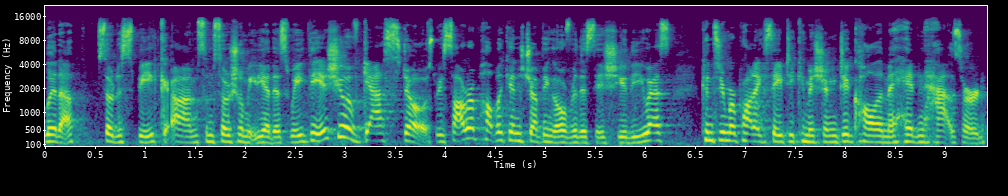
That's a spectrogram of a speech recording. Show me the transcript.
lit up, so to speak, um, some social media this week. The issue of gas stoves. We saw Republicans jumping over this issue. The U.S. Consumer Product Safety Commission did call them a hidden hazard.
